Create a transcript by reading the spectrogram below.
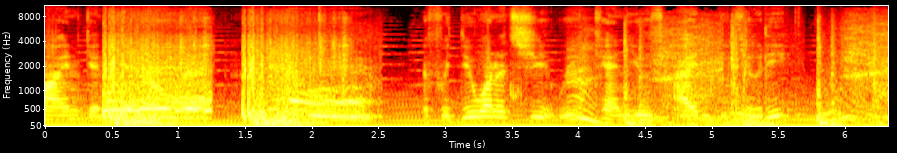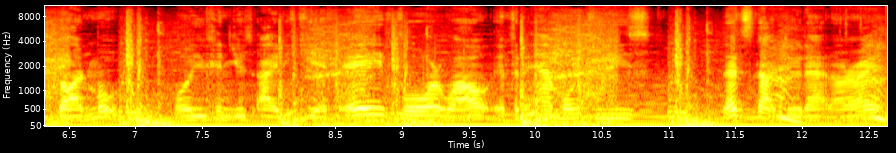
Mind getting a little bit. If we do want to cheat, we can use IDDQD, God mode, or you can use IDKFA for, wow, infinite ammo keys. Let's not do that, alright?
